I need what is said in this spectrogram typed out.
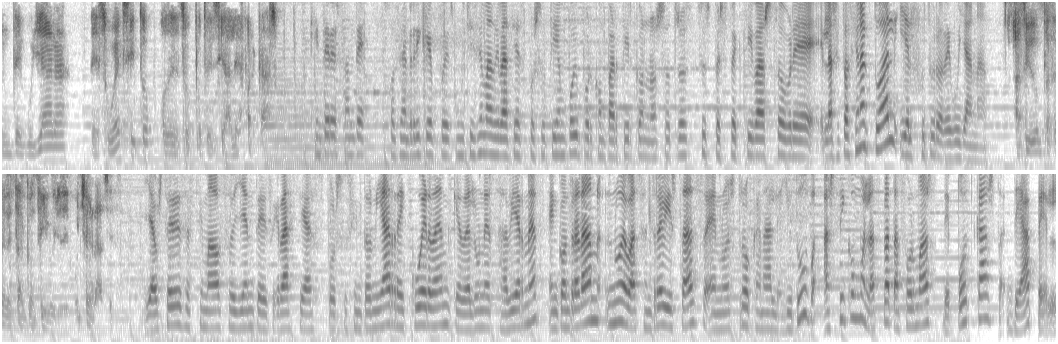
de Guyana, de su éxito o de sus potenciales fracasos. Qué interesante. José Enrique, pues muchísimas gracias por su tiempo y por compartir con nosotros sus perspectivas sobre la situación actual y el futuro de Guyana. Ha sido un placer estar contigo, Judith. Muchas gracias. Y a ustedes, estimados oyentes, gracias por su sintonía. Recuerden que de lunes a viernes encontrarán nuevas entrevistas en nuestro canal de YouTube, así como en las plataformas de podcast de Apple.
